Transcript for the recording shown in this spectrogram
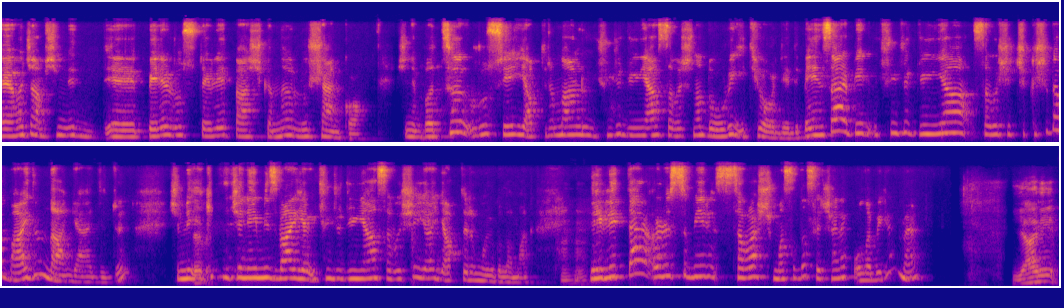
E, hocam şimdi e, Belarus Devlet Başkanı Lushenko Şimdi Batı Rusya'yı yaptırımlarla 3. Dünya Savaşı'na doğru itiyor dedi. Benzer bir 3. Dünya Savaşı çıkışı da Biden'dan geldi dün. Şimdi evet. iki seçeneğimiz var ya 3. Dünya Savaşı ya yaptırım uygulamak. Hı hı. Devletler arası bir savaş masada seçenek olabilir mi? Yani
